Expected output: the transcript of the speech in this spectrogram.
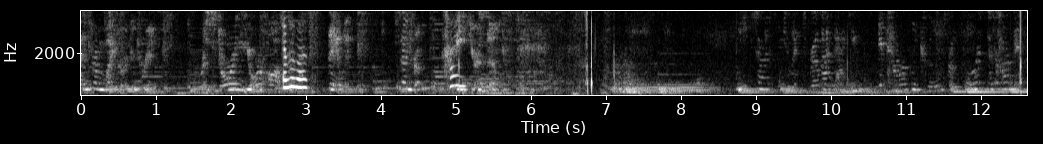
Centrum micronutrients, restoring your awesome Everybody. daily. Centrum, Hi. feed your cells. Meet newest robot vacuum. It powerfully cleans from floors to carpets,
